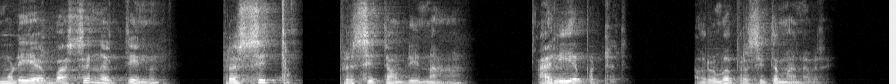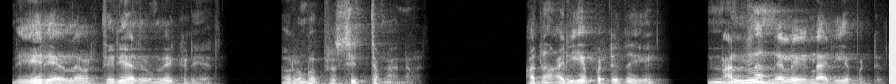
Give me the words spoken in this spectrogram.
உம்முடைய வசனத்தின் பிரசித்தம். பிரசித்தம் அப்படின்னா அறியப்பட்டது. அவர் ரொம்ப பிரசித்தமானவர். இந்த ஏரியாவில் அவர் தெரியாதவங்களே கிடையாது. அவர் ரொம்ப பிரசித்தமானவர். அதுவும் அறியப்பட்டது நல்ல நிலையில் அறியப்பட்டது.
